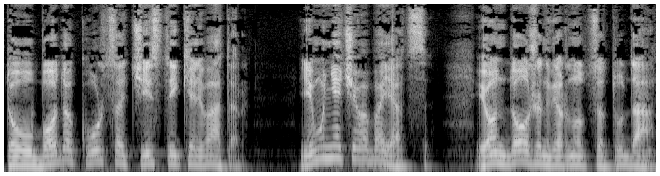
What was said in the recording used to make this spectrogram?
то у Бодо Курца чистый кельватор. Ему нечего бояться, и он должен вернуться туда,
